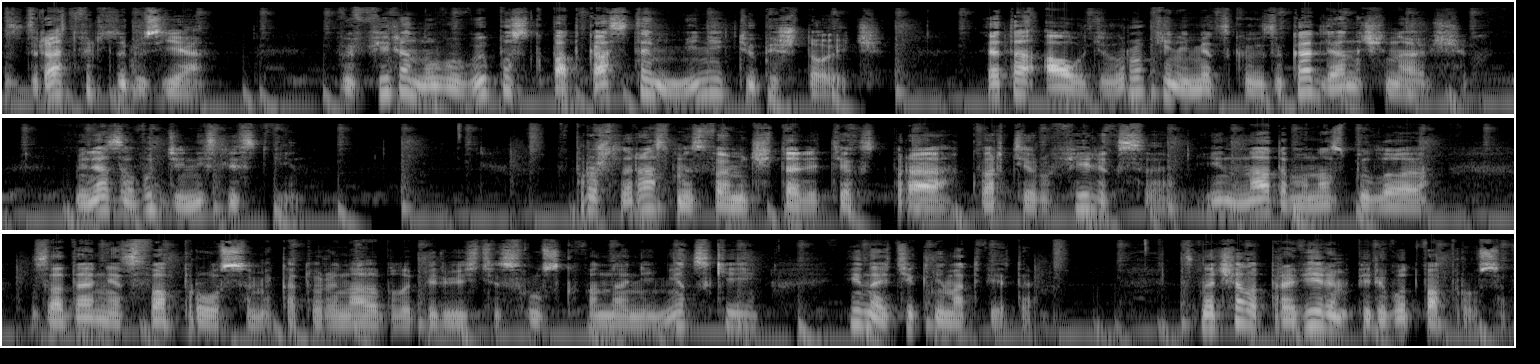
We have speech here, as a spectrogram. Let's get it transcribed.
Здравствуйте, друзья! В эфире новый выпуск подкаста Typisch Deutsch. Это аудиоуроки немецкого языка для начинающих. Меня зовут Денис Листвин. В прошлый раз мы с вами читали текст про квартиру Феликса, и на дом у нас было задание с вопросами, которые надо было перевести с русского на немецкий и найти к ним ответы. Сначала проверим перевод вопросов.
